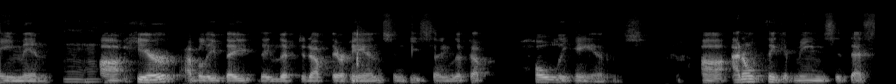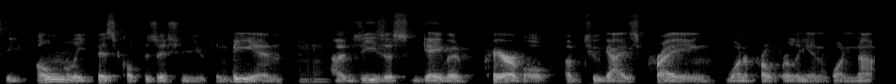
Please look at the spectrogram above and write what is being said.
amen? hmm Uh, here, I believe they they lifted up their hands, and he's saying, "Lift up holy hands." Uh, I don't think it means that that's the only physical position you can be in. hmm Uh, Jesus gave a parable of two guys praying, one appropriately and one not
